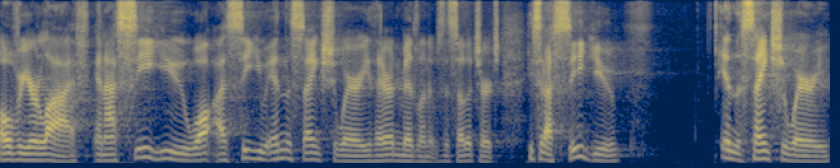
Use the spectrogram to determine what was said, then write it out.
over your life, and I see you. I see you in the sanctuary there in Midland. It was this other church. He said, "I see you in the sanctuary,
